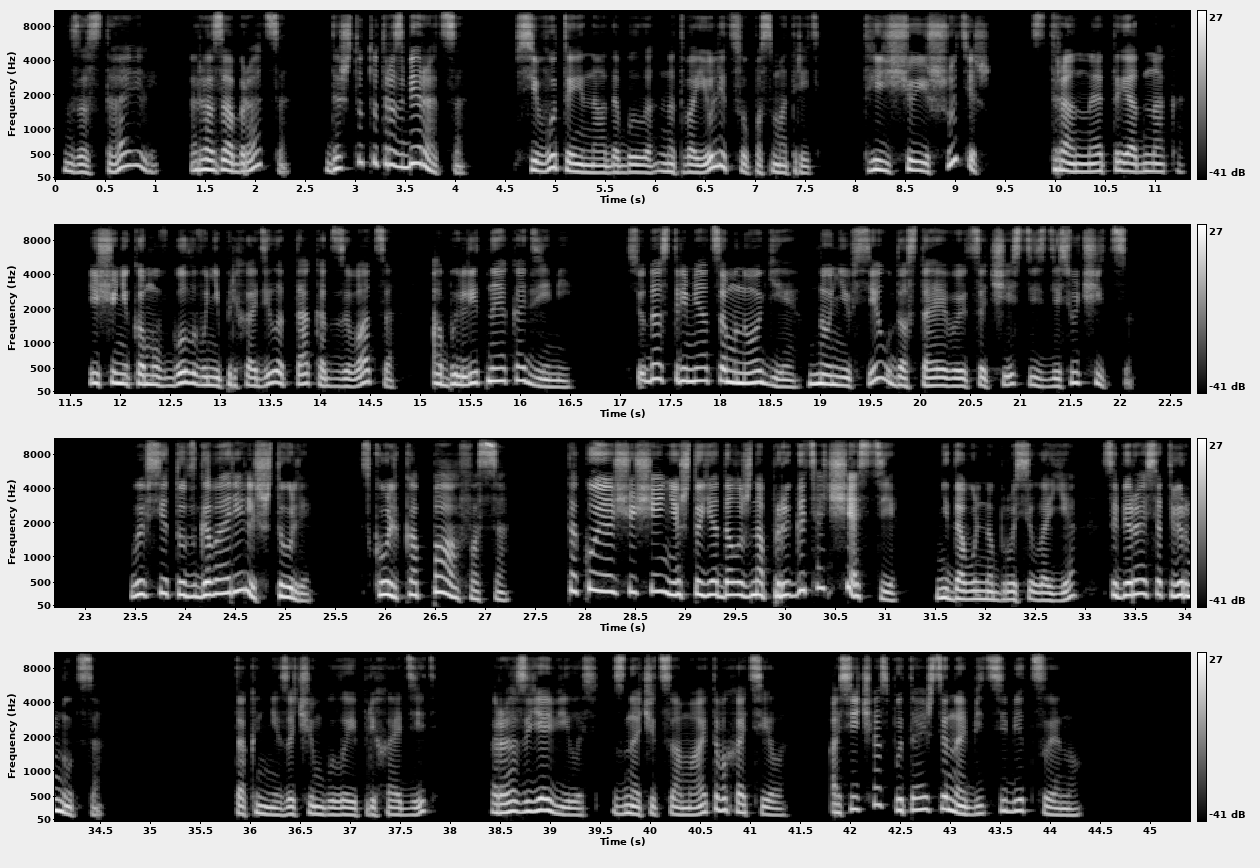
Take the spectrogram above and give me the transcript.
Заставили? Разобраться? Да что тут разбираться? Всего-то и надо было на твое лицо посмотреть. Ты еще и шутишь? Странная ты, однако. Еще никому в голову не приходило так отзываться об элитной академии. Сюда стремятся многие, но не все удостаиваются чести здесь учиться. Вы все тут сговорились, что ли? Сколько пафоса! Такое ощущение, что я должна прыгать от счастья, недовольно бросила я, собираясь отвернуться. Так незачем было и приходить. Раз явилась, значит, сама этого хотела. А сейчас пытаешься набить себе цену.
